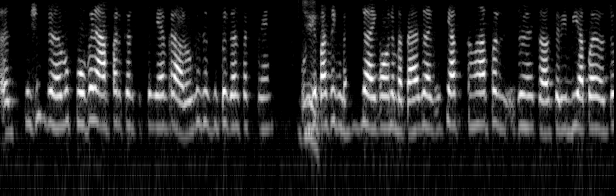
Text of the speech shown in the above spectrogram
रजिस्ट्रेशन जो है, वो कोविन ऐप पर कर सकते हैं या फिर आरोग्य सेतु पे कर सकते हैं। उनके पास एक मैसेज आएगा, उन्हें बताया जाएगा कि आप कहाँ पर जो है करीबी आपका जो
